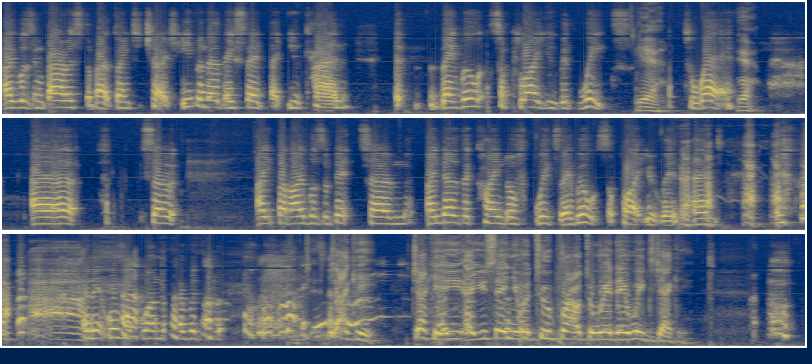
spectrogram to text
I was embarrassed about going to church, even though they said that you can. They will supply you with wigs Yeah. to wear. Yeah. Uh, so, I but I was a bit. Um, I know the kind of wigs they will supply you with, and and it wasn't one that I would like. Jackie. Jackie, are you, are you saying you were too proud to wear their wigs, Jackie?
